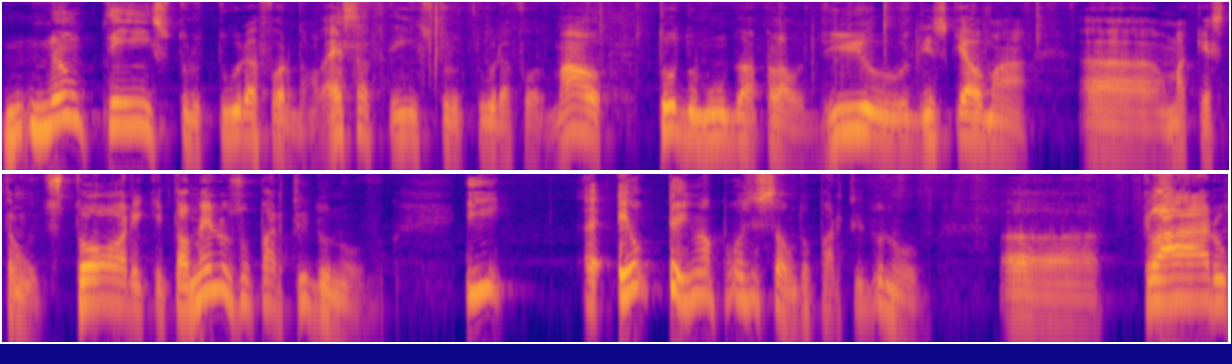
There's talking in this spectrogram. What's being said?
não tem estrutura formal. Essa tem estrutura formal, todo mundo aplaudiu, diz que é uma, uh, uma questão histórica e tal, menos o Partido Novo. E uh, eu tenho a posição do Partido Novo. Uh, Claro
